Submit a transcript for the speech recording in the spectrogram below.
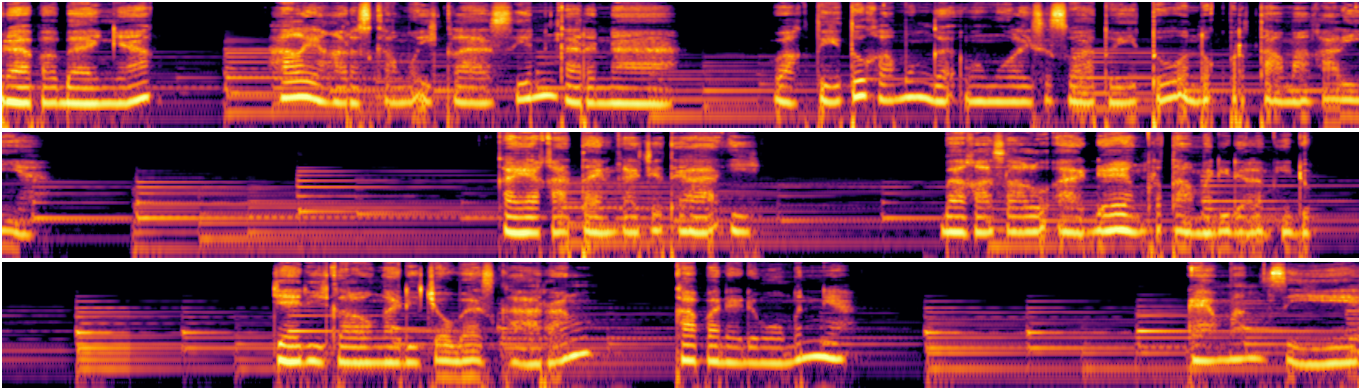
Berapa banyak hal yang harus kamu ikhlasin karena Waktu itu kamu nggak memulai sesuatu itu untuk pertama kalinya. Kayak kata NKCTHI, bakal selalu ada yang pertama di dalam hidup. Jadi kalau nggak dicoba sekarang, kapan ada momennya? Emang sih,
